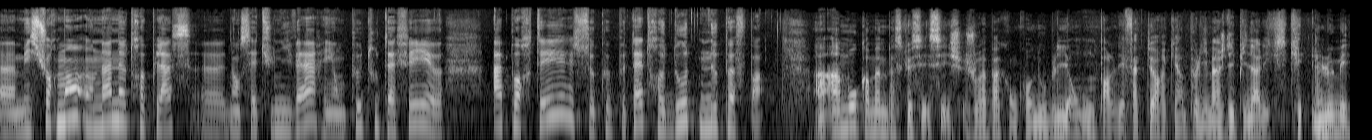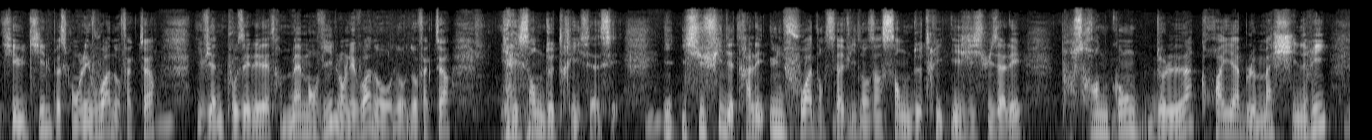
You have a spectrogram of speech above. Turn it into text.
Euh, mais sûrement, on a notre place euh, dans cet univers et on peut tout à fait euh, apporter ce que peut-être d'autres ne peuvent pas. Un, mot quand même, parce que c'est, je ne voudrais pas qu'on, oublie, on, parle des facteurs, qui est un peu l'image d'Épinal, et qui est le métier utile, parce qu'on les voit, nos facteurs, mmh. ils viennent poser les lettres, même en ville, on les voit, nos, facteurs. Il y a les centres de tri. Mmh. il, suffit d'être allé une fois dans sa vie dans un centre de tri, et j'y suis allé, pour se rendre compte de l'incroyable machinerie mmh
